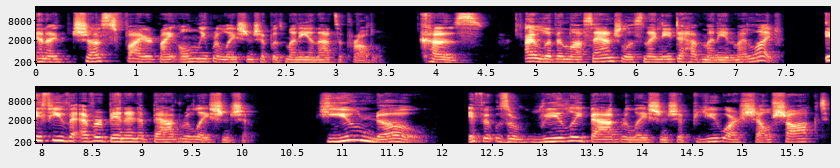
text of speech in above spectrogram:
and I just fired my only relationship with money, and that's a problem because I live in Los Angeles and I need to have money in my life. If you've ever been in a bad relationship, you know if it was a really bad relationship, you are shell shocked.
